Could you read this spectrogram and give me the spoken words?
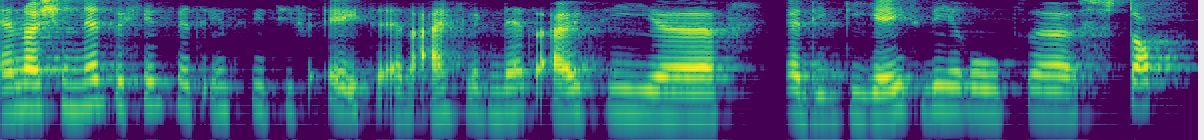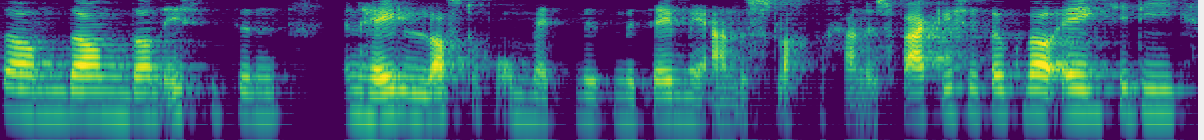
En als je net begint met intuïtief eten en eigenlijk net uit die, uh, ja, die dieetwereld uh, stapt, dan, dan, dan is het een, een hele lastige om met, met, meteen mee aan de slag te gaan. Dus vaak is het ook wel eentje die,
